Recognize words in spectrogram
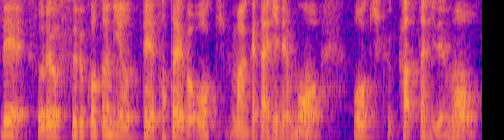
でそれをすることによって例えば大きく負けた日でも大きく勝った日でも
